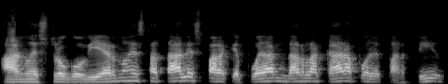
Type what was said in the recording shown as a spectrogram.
a nuestros gobiernos estatales para que puedan dar la cara por el partido.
